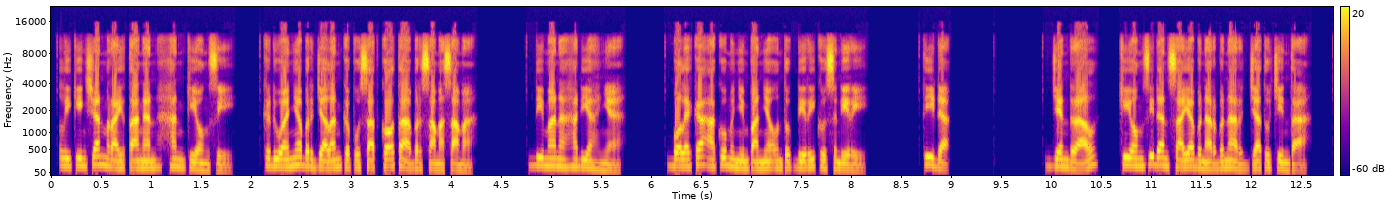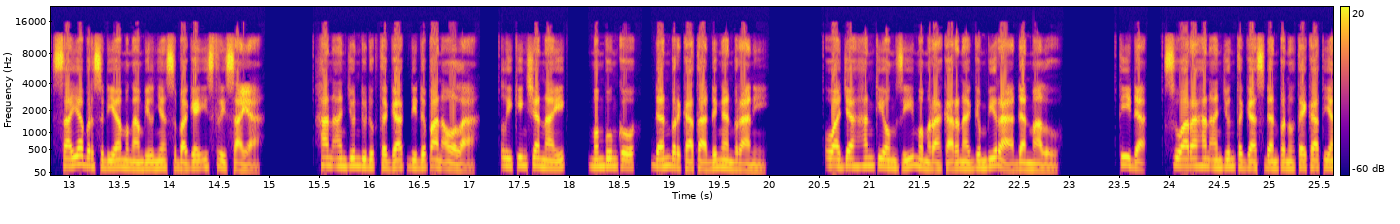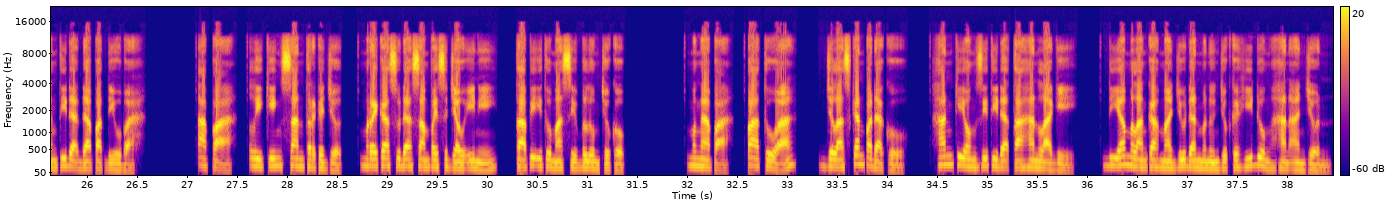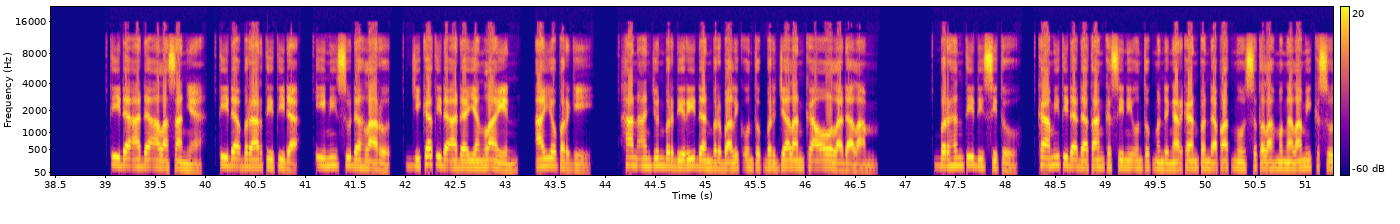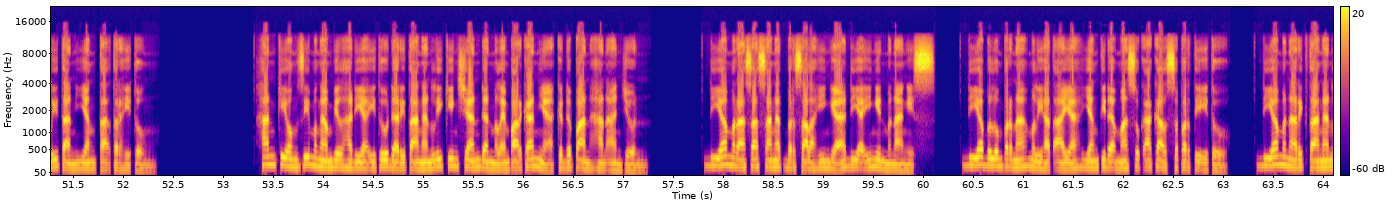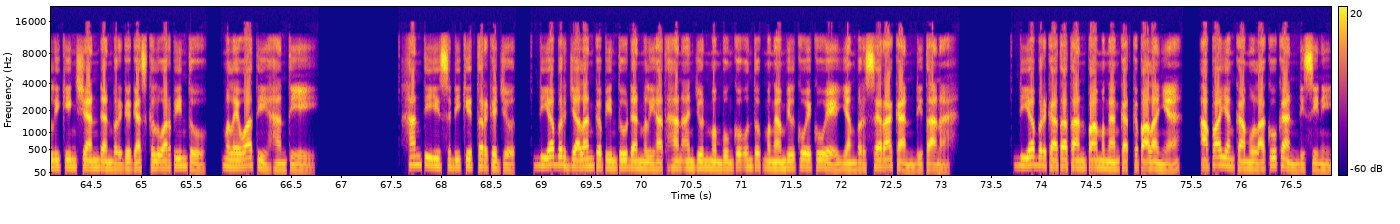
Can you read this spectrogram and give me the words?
Li Qingshan meraih tangan Han Qiongxi. Keduanya berjalan ke pusat kota bersama-sama. Di mana hadiahnya? Bolehkah aku menyimpannya untuk diriku sendiri? Tidak. Jenderal, Qiongxi dan saya benar-benar jatuh cinta. Saya bersedia mengambilnya sebagai istri saya. Han Anjun duduk tegak di depan Ola. Li Qingshan naik, membungkuk, dan berkata dengan berani. Wajah Han Qiongxi memerah karena gembira dan malu. Tidak, suara Han Anjun tegas dan penuh tekad yang tidak dapat diubah. Apa? Li King San terkejut. Mereka sudah sampai sejauh ini, tapi itu masih belum cukup. Mengapa? Pak Tua, jelaskan padaku. Han Qiongzi tidak tahan lagi. Dia melangkah maju dan menunjuk ke hidung Han Anjun. Tidak ada alasannya. Tidak berarti tidak. Ini sudah larut. Jika tidak ada yang lain, ayo pergi. Han Anjun berdiri dan berbalik untuk berjalan ke aula dalam. Berhenti di situ. Kami tidak datang ke sini untuk mendengarkan pendapatmu setelah mengalami kesulitan yang tak terhitung. Han Qiongzi mengambil hadiah itu dari tangan Li Qingshan dan melemparkannya ke depan Han Anjun. Dia merasa sangat bersalah hingga dia ingin menangis. Dia belum pernah melihat ayah yang tidak masuk akal seperti itu. Dia menarik tangan Li Qingshan dan bergegas keluar pintu, melewati Han Ti. Han Ti sedikit terkejut. Dia berjalan ke pintu dan melihat Han Anjun membungkuk untuk mengambil kue-kue yang berserakan di tanah. Dia berkata tanpa mengangkat kepalanya, apa yang kamu lakukan di sini?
